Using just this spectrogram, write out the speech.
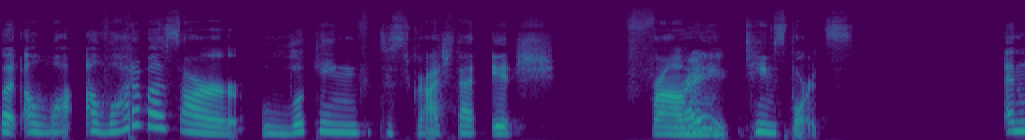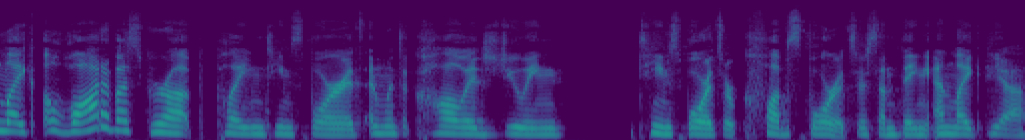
But a lot, a lot of us are looking to scratch that itch from Right. team sports. And like a lot of us grew up playing team sports and went to college doing team sports or club sports or something. And like Yeah.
